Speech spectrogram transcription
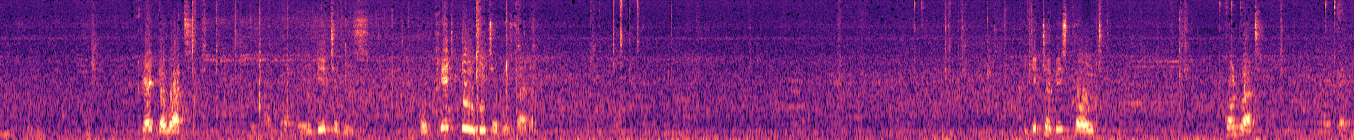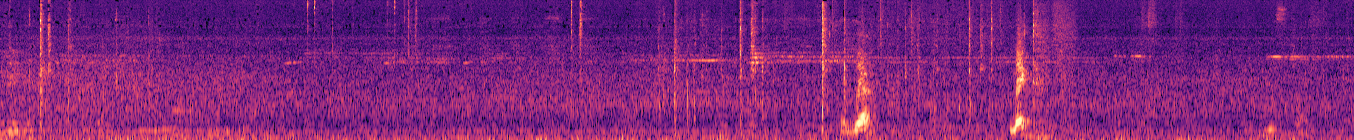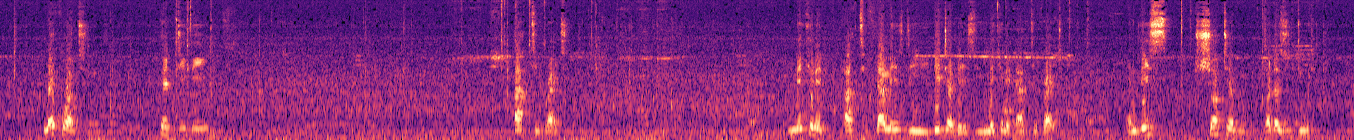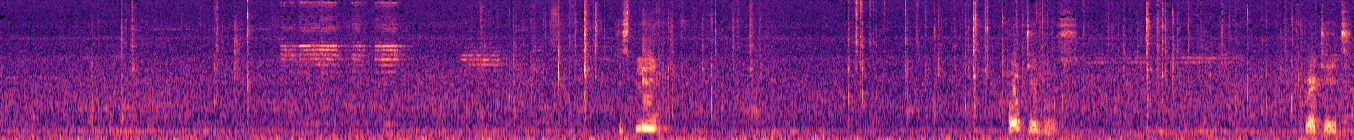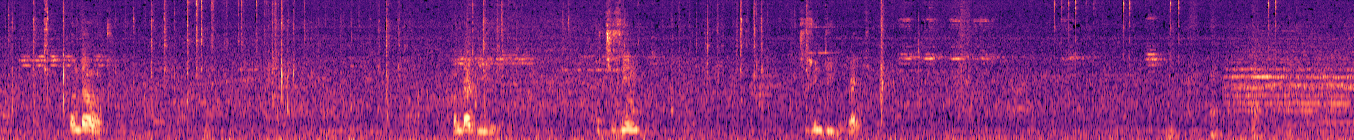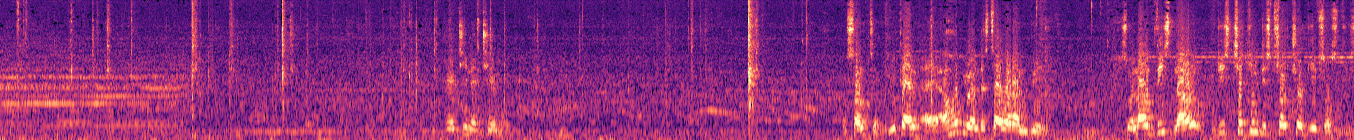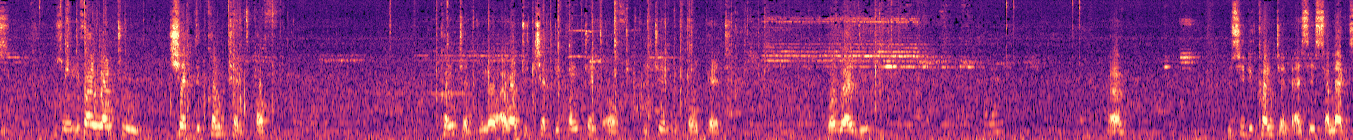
the what? The database. Or create a database rather. The database called called what? And here make make what? Pet db active right? Making it active that means the database you're making it active right? And this short table what does it do? Display all tables created under what? Under the the choosing choosing DB right? Creating a table something. You can uh, I hope you understand what I'm doing. So now this now this checking the structure gives us this. So if I want to check the content of content you know I want to check the content of the table called pet what do I do? Huh? You see the content. I say select.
